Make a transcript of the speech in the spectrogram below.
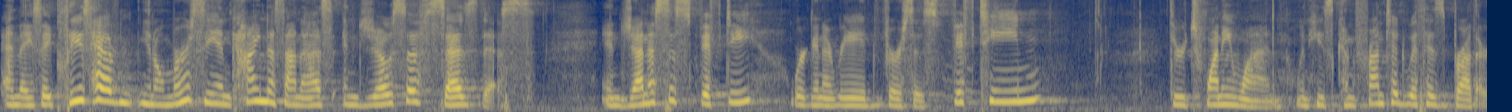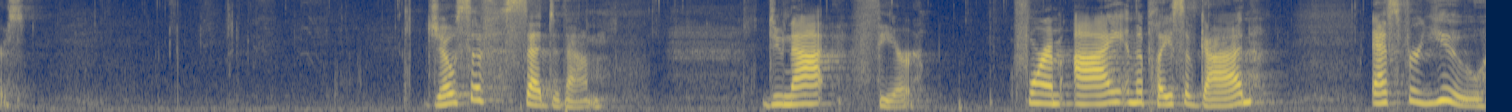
and they say, Please have you know, mercy and kindness on us. And Joseph says this. In Genesis 50, we're going to read verses 15 through 21 when he's confronted with his brothers. Joseph said to them, Do not fear, for am I in the place of God? As for you,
